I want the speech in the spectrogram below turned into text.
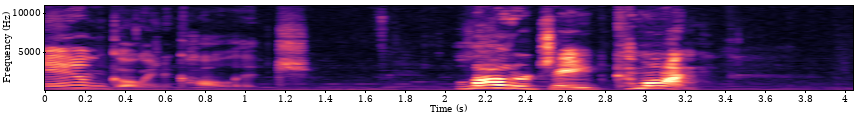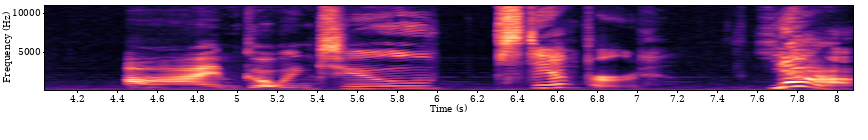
am going to college. Louder, Jade, come on. I'm going to Stanford. Yeah,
